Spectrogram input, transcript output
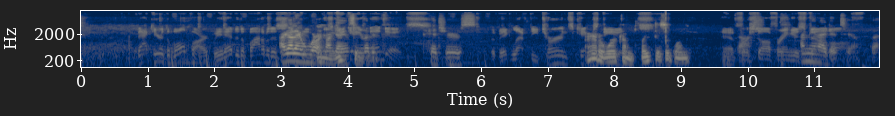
Back here at the ballpark, we head to the bottom of the I gotta work on getting some better pitchers. The big lefty turns, kicks, I gotta work on plate discipline. And first offering is I mean, I did too, but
